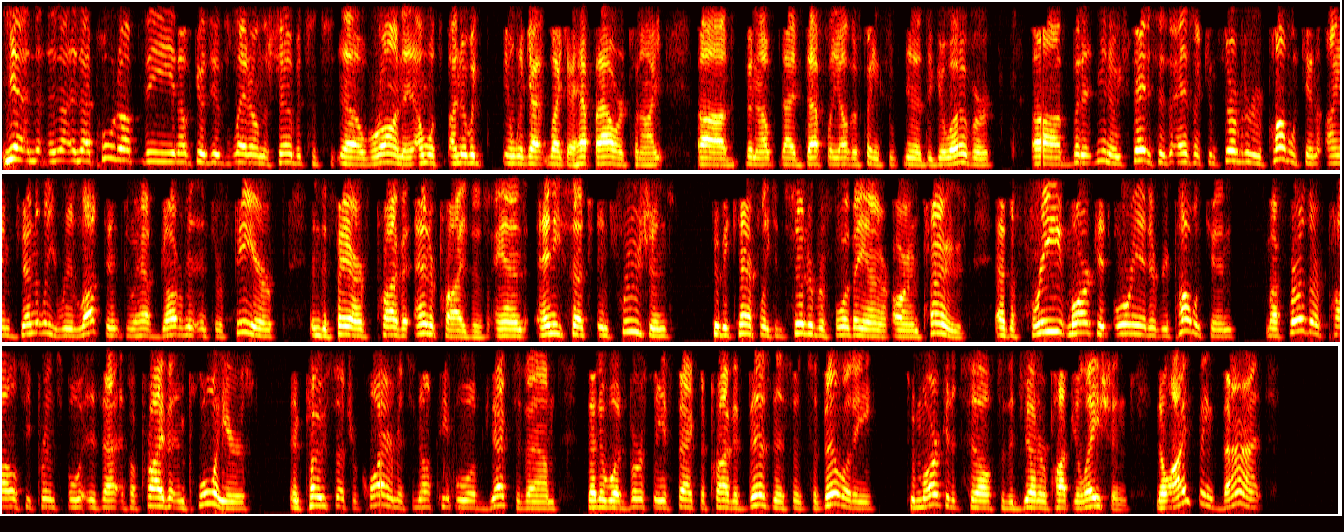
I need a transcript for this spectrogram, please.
Yeah, and, and, I, and I pulled up the, you know, because it's later on the show, but since uh, we're on it, almost, I know we only got like a half hour tonight, uh, but I have definitely other things you know, to go over. Uh, but it, you know, he stated, says, as a conservative Republican, I am generally reluctant to have government interfere in the affair of private enterprises, and any such intrusions to be carefully considered before they are, are imposed. As a free market-oriented Republican, my further policy principle is that if a private employers impose such requirements, enough people will object to them that it will adversely affect the private business and its ability to market itself to the general population. Now, I think that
